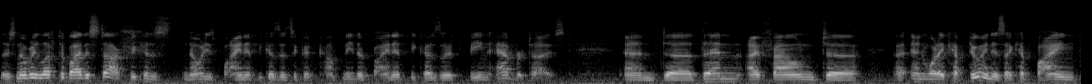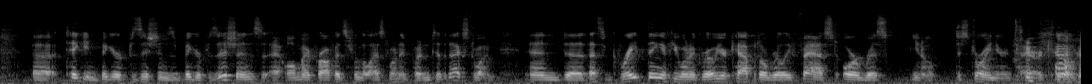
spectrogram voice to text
there's nobody left to buy the stock because nobody's buying it because it's a good company. They're buying it because it's being advertised. And uh, then I found, uh, and what I kept doing is I kept buying, uh, taking bigger positions and bigger positions, uh, all my profits from the last one and put into the next one. And uh, that's a great thing if you want to grow your capital really fast or risk, you know, destroying your entire account.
